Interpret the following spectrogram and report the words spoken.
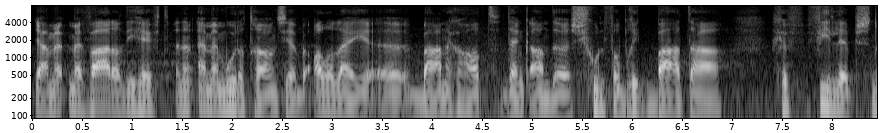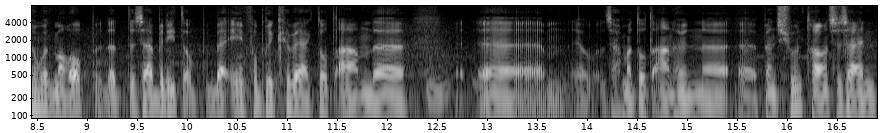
Ja, mijn, mijn vader die heeft, en, mijn moeder trouwens, die hebben allerlei uh, banen gehad. Denk aan de schoenfabriek Bata, Philips, noem het maar op. Dat, ze hebben niet op, bij één fabriek gewerkt tot aan, de, uh, zeg maar tot aan hun uh, pensioen. Trouwens, ze zijn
